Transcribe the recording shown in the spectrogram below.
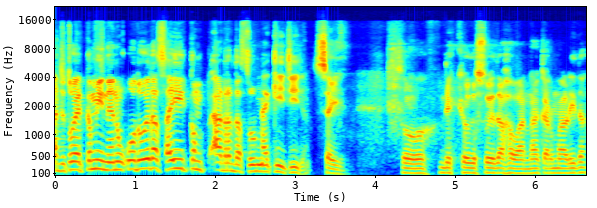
ਅੱਜ ਤੋਂ 1 ਮਹੀਨੇ ਨੂੰ ਉਦੋਂ ਇਹਦਾ ਸਹੀ ਆਰਡਰ ਦੱਸੂ ਮੈਂ ਕੀ ਚੀਜ਼ ਸਹੀ। ਸੋ ਦੇਖਿਓ ਦੱਸੋ ਇਹਦਾ ਹਵਾਨਾ ਕਰਮ ਵਾਲੀ ਦਾ।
